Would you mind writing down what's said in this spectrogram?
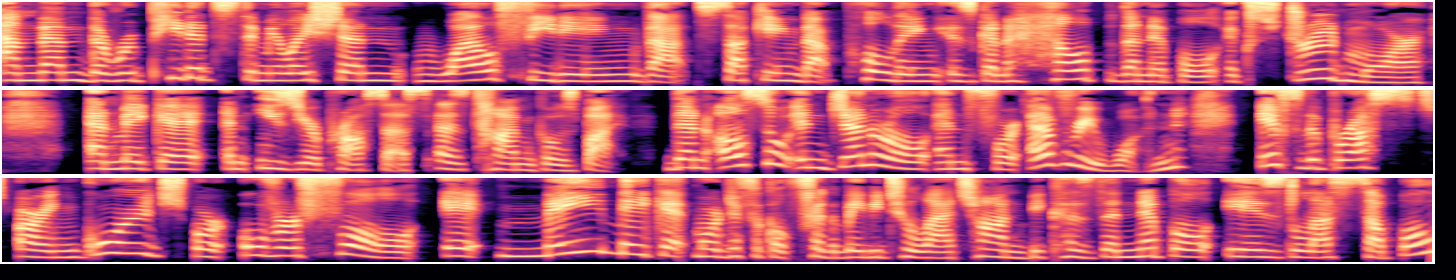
And then the repeated stimulation while feeding, that sucking, that pulling is going to help the nipple extrude more and make it an easier process as time goes by. Then also in general and for everyone, if the breasts are engorged or overfull, it may make it more difficult for the baby to latch on because the nipple is less supple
